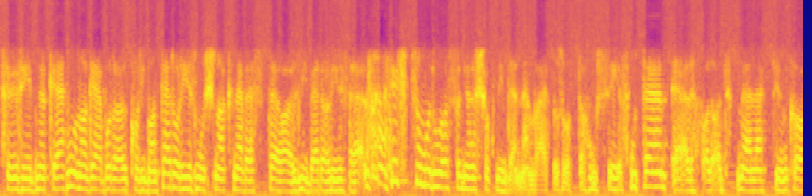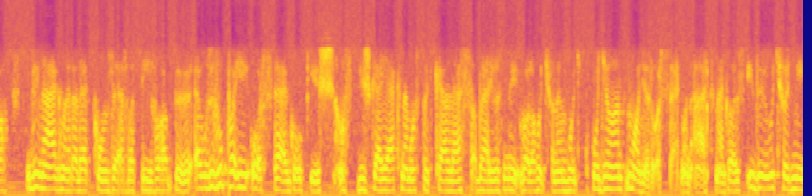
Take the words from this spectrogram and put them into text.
fővédnöke. Móna Gábor akkoriban terrorizmusnak nevezte a liberalizálást. Szomorú az, hogy olyan sok minden nem változott a 20 év után. Elhalad mellettünk a világ, már a legkonzervatívabb európai országok is azt vizsgálják, nem azt, hogy kell szabályozni valahogy, hanem hogy hogyan Magyarországon állt meg az idő, úgyhogy mi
